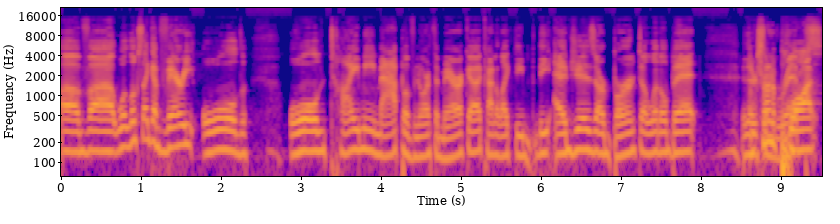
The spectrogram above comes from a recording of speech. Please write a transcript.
of uh, what looks like a very old, old timey map of North America. Kind of like the the edges are burnt a little bit. And I'm trying some to rips. plot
